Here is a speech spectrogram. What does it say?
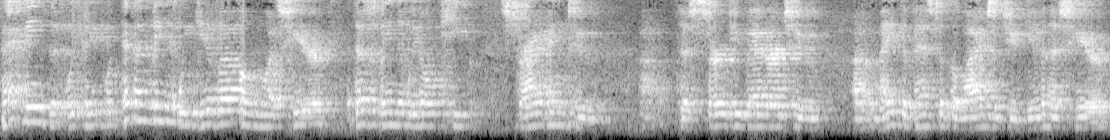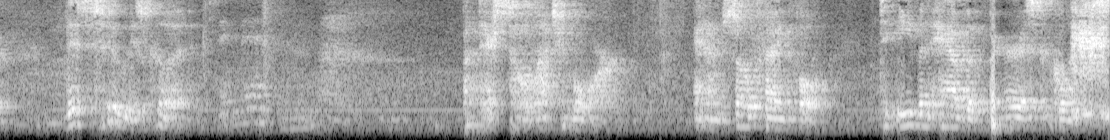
That means that we, that doesn't mean that we give up on what's here. It doesn't mean that we don't keep striving to, uh, to serve you better, to uh, make the best of the lives that you've given us here. This too is good. Amen. But there's so much more. And I'm so thankful to even have the barest glimpse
